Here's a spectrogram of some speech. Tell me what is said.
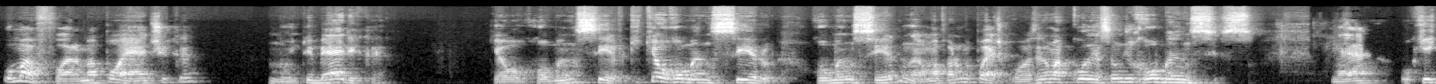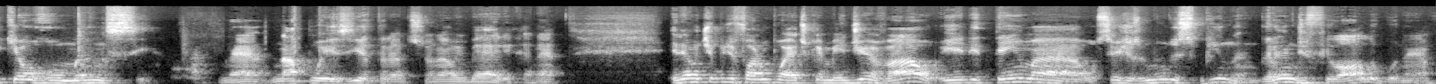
uma forma poética muito ibérica, que é o romanceiro. O que é o romanceiro? Romanceiro não é uma forma poética. O romanceiro é uma coleção de romances, né? O que é o romance, né? Na poesia tradicional ibérica, né? Ele é um tipo de forma poética medieval e ele tem uma, ou seja, Edmundo Spina, um grande filólogo, né?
